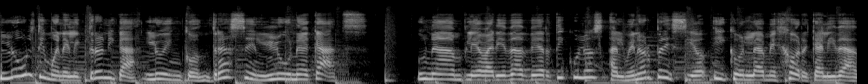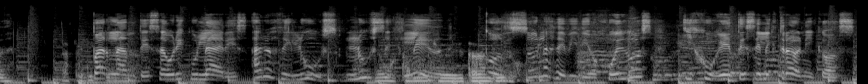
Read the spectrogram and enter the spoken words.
Lo último en electrónica lo encontrás en Luna Cats. Una amplia variedad de artículos al menor precio y con la mejor calidad. Parlantes, auriculares, aros de luz, luces LED, consolas de videojuegos y juguetes electrónicos.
